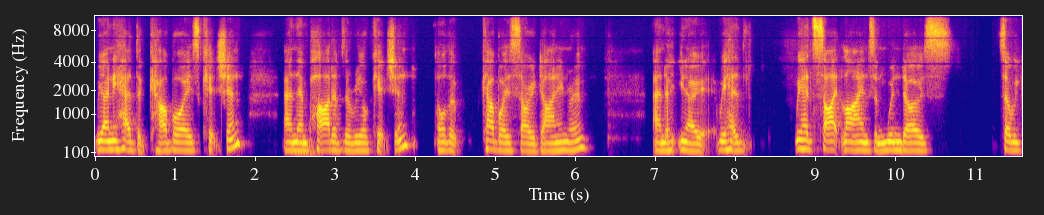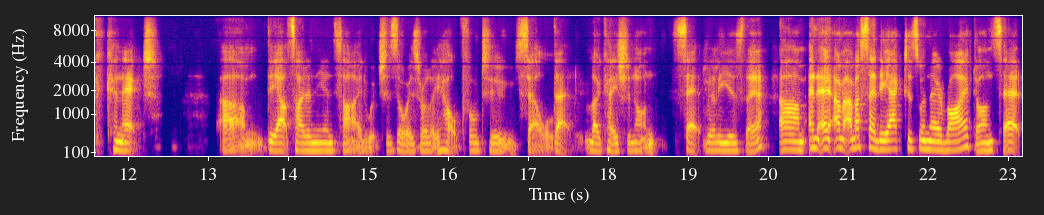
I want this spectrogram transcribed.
we only had the Cowboys kitchen and then part of the real kitchen or the Cowboys, sorry, dining room. And, uh, you know, we had, we had sight lines and windows so we could connect um, the outside and the inside, which is always really helpful to sell that location on set really is there. Um, and, and, I must say, the actors, when they arrived on set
